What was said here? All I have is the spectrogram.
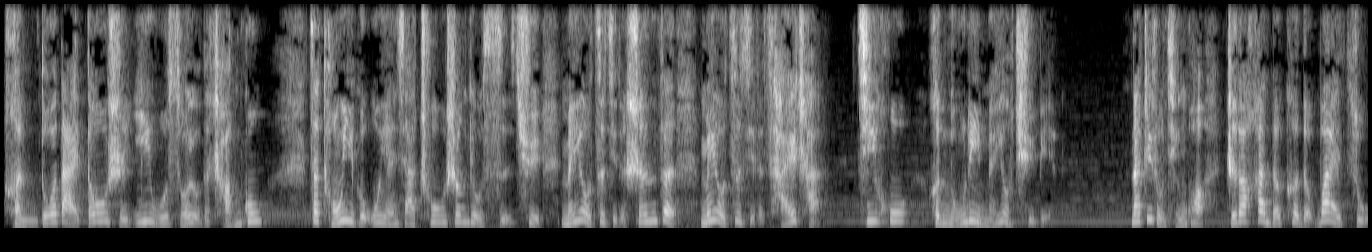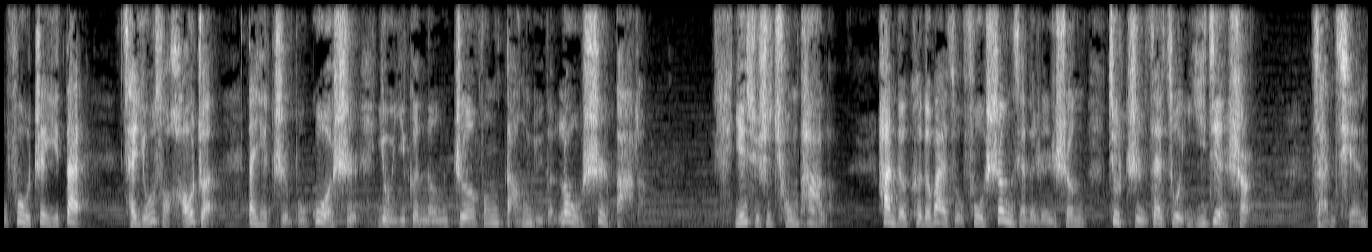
很多代都是一无所有的长工，在同一个屋檐下出生又死去，没有自己的身份，没有自己的财产，几乎和奴隶没有区别。那这种情况，直到汉德克的外祖父这一代才有所好转，但也只不过是有一个能遮风挡雨的陋室罢了。也许是穷怕了，汉德克的外祖父剩下的人生就只在做一件事儿：攒钱。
